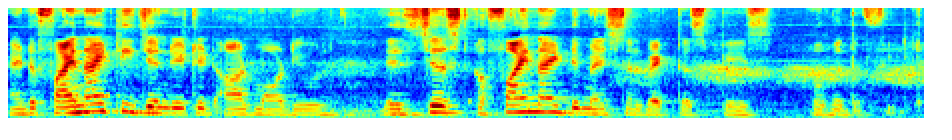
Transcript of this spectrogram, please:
And a finitely generated R module is just a finite dimensional vector space over the field.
